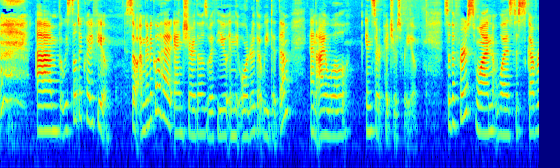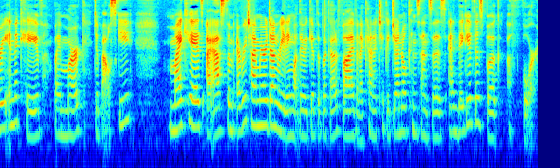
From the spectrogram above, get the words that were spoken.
um, but we still did quite a few. So I'm gonna go ahead and share those with you in the order that we did them, and I will insert pictures for you. So the first one was Discovery in the Cave by Mark Dubowski. My kids, I asked them every time we were done reading what they would give the book out of five, and I kind of took a general consensus, and they gave this book a four.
